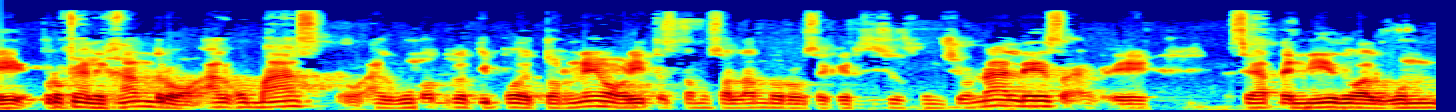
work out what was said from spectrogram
Eh, profe Alejandro, ¿algo más? ¿Algún otro tipo de torneo? Ahorita estamos hablando de los ejercicios funcionales. Eh, ¿Se ha tenido algún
